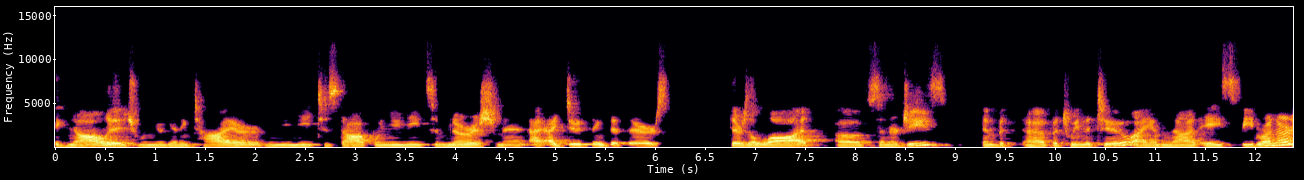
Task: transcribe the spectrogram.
acknowledge when you're getting tired, when you need to stop, when you need some nourishment. I, I do think that there's there's a lot of synergies in uh, between the two. I am not a speed runner.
